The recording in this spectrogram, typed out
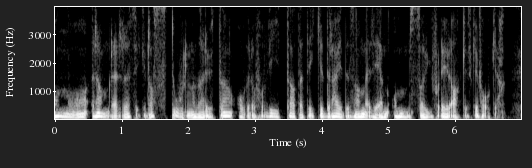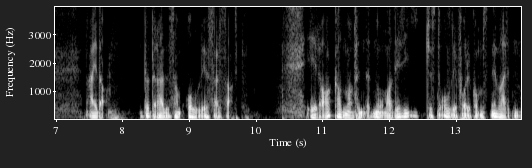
Og nå ramler dere sikkert av stolene der ute over å få vite at dette ikke dreide seg om ren omsorg for det irakiske folket. Nei da, det dreide seg om olje, selvsagt. I Irak hadde man funnet noen av de rikeste oljeforekomstene i verden,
